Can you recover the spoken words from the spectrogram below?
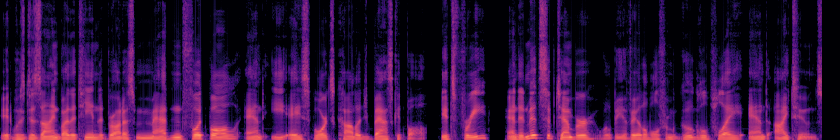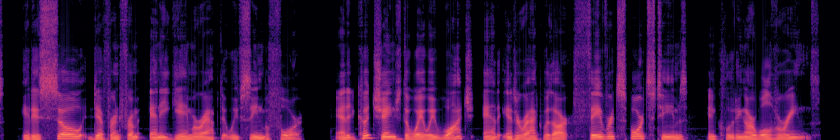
It was designed by the team that brought us Madden Football and EA Sports College Basketball. It's free and in mid September will be available from Google Play and iTunes. It is so different from any game or app that we've seen before, and it could change the way we watch and interact with our favorite sports teams, including our Wolverines.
